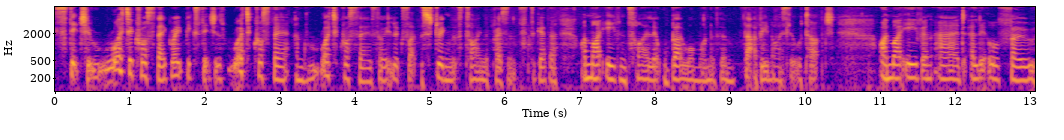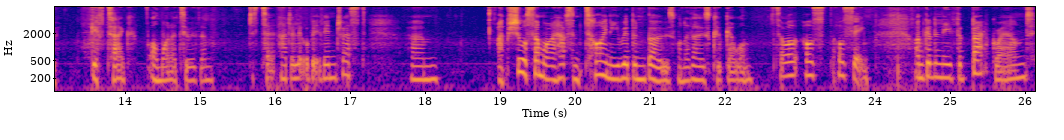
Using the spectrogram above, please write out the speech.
stitch it right across there great big stitches right across there and right across there so it looks like the string that's tying the presents together. I might even tie a little bow on one of them. That would be a nice little touch. I might even add a little faux gift tag on one or two of them just to add a little bit of interest. Um, I'm sure somewhere I have some tiny ribbon bows one of those could go on. So I'll, I'll, I'll see. I'm going to leave the background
